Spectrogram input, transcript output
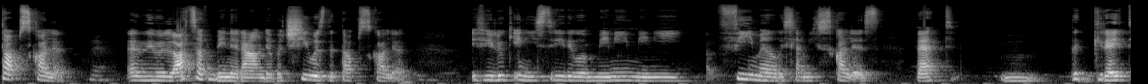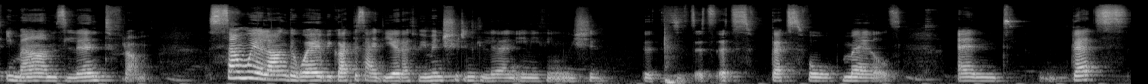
top scholar. Yeah. And there were lots of men around her, but she was the top scholar. if you look in history, there were many, many female Islamic scholars that mm, the great imams learned from. Somewhere along the way, we got this idea that women shouldn't learn anything. We should, it's, it's, it's that's for males. And that's,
